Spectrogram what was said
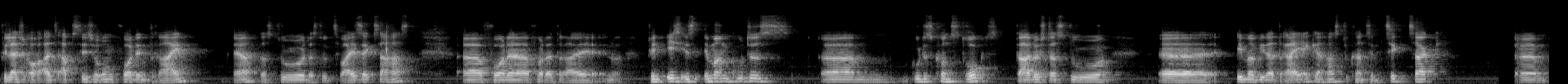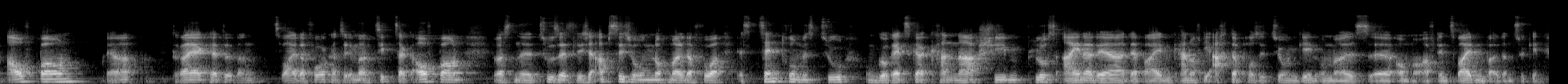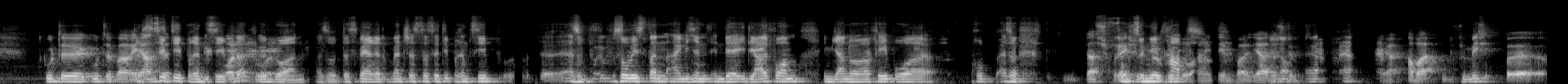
vielleicht auch als Absicherung vor den Dreien, ja, dass du, dass du zwei Sechser hast, äh, vor, der, vor der 3. Finde ich, ist immer ein gutes, ähm, gutes Konstrukt, dadurch, dass du äh, immer wieder Dreiecke hast. Du kannst im Zickzack ähm, aufbauen, ja, Dreierkette, dann zwei davor, kannst du immer im Zickzack aufbauen. Du hast eine zusätzliche Absicherung nochmal davor. Das Zentrum ist zu und Goretzka kann nachschieben, plus einer der, der beiden kann auf die Achterposition gehen, um, als, äh, um auf den zweiten Ball dann zu gehen gute, gute Variante. Das City-Prinzip, oder? Gündogan. Also das wäre Manchester City-Prinzip, äh, also so wie es dann eigentlich in, in der Idealform im Januar, Februar, also das funktioniert hat. in dem Fall. Ja, das genau. stimmt. Ja, ja. ja, aber für mich äh,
